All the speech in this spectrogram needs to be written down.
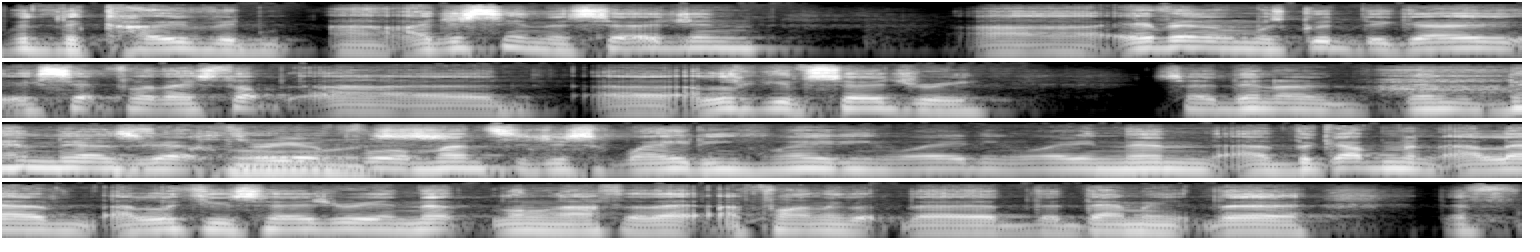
with the COVID, uh, I just seen the surgeon. Uh, everything was good to go except for they stopped uh, uh, elective surgery. So then, I, then, then there was about three or four months of just waiting, waiting, waiting, waiting. Then uh, the government allowed elective surgery, and not long after that, I finally got the the damage, the the,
